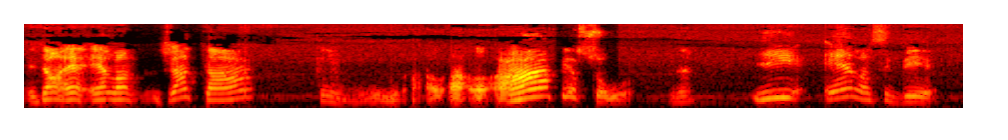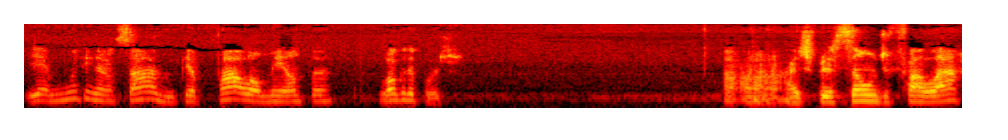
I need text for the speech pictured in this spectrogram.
Então, é, ela já está a, a, pessoa, né? E ela se vê, e é muito engraçado que a fala aumenta logo depois. A, a expressão de falar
